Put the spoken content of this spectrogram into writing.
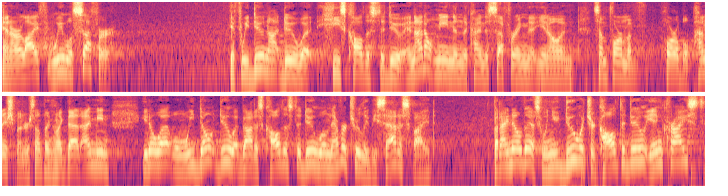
In our life, we will suffer if we do not do what He's called us to do. And I don't mean in the kind of suffering that, you know, in some form of horrible punishment or something like that. I mean, you know what? When we don't do what God has called us to do, we'll never truly be satisfied. But I know this when you do what you're called to do in Christ,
